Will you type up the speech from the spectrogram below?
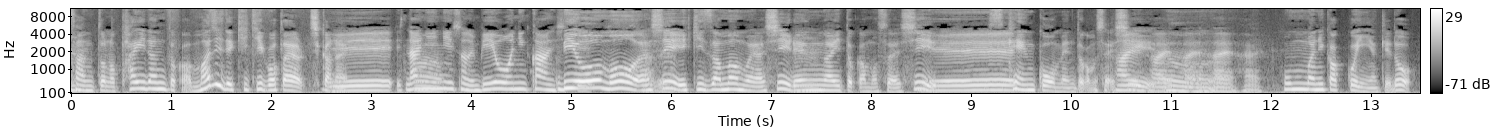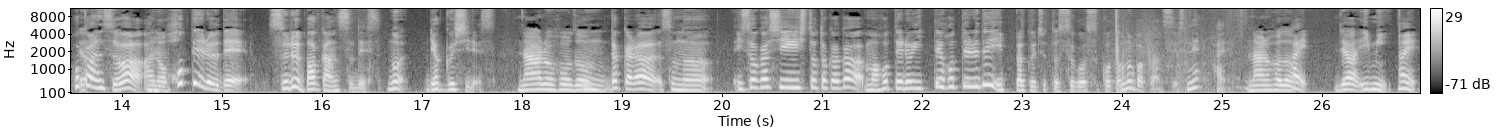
さんとの対談とか、マジで聞き応えしかない、えー、何にその美容に関して？美容もやし生き様もやし恋愛とかもそうやし、えー、健康面とかもそうやし、はいはいはいはいほんまにかっこいいんやけどホカンスはあの、うんホテルでするバカンスですの略詞です。なるほど、うん、だからその忙しい人とかが、まあ、ホテル行ってホテルで一泊ちょっと過ごすことのバカンスですね。はい。なるほど、はい。じゃあ意味。はい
